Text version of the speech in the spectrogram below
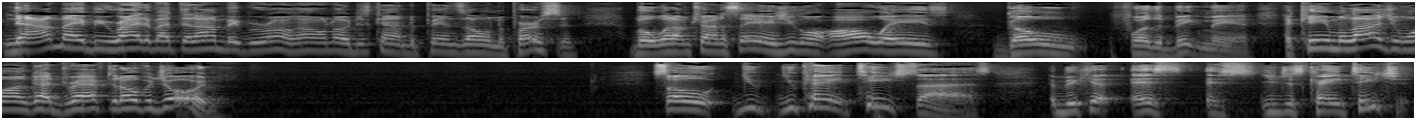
now I may be right about that. I may be wrong. I don't know. It just kind of depends on the person. But what I'm trying to say is you're gonna always go for the big man. Hakeem Olajuwon got drafted over Jordan. So you you can't teach size because it's it's you just can't teach it.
